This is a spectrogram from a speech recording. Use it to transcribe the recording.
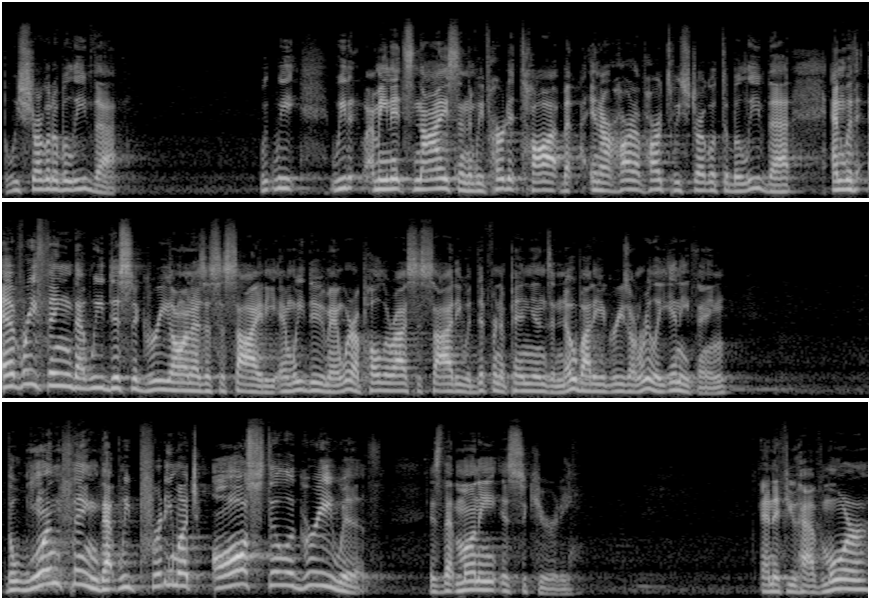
But we struggle to believe that. We, we, we, I mean, it's nice and we've heard it taught, but in our heart of hearts, we struggle to believe that. And with everything that we disagree on as a society, and we do, man, we're a polarized society with different opinions, and nobody agrees on really anything. The one thing that we pretty much all still agree with is that money is security. And if you have more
